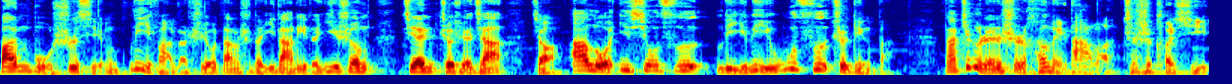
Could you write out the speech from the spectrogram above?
颁布施行，立法呢是由当时的意大利的医生兼哲学家叫阿洛伊修斯·里利乌斯制定的。那这个人是很伟大了，只是可惜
